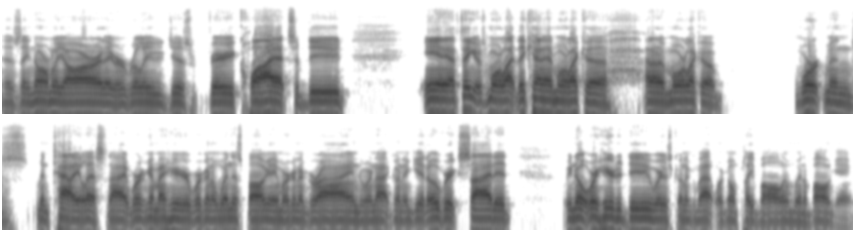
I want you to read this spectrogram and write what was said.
as they normally are. They were really just very quiet, subdued, and I think it was more like they kind of had more like a I don't know, more like a workman's mentality last night. We're going to here. We're going to win this ball game. We're going to grind. We're not going to get overexcited. We know what we're here to do. We're just going to go out. We're going to play ball and win a ball game.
